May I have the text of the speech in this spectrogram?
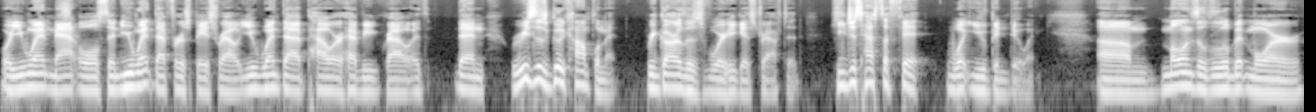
or you went Matt Olson, you went that first base route, you went that power heavy route, then Ruiz is a good compliment, regardless of where he gets drafted. He just has to fit what you've been doing. Um, Mullins is a little bit more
